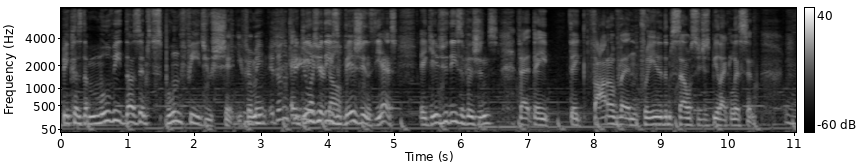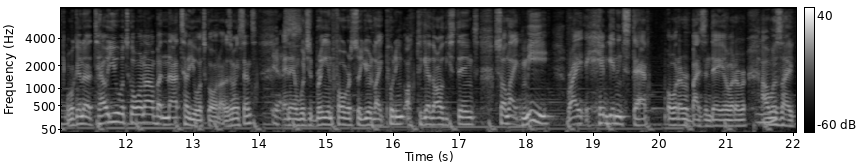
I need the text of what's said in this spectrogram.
because the movie doesn't spoon feed you shit. You feel me? Mm-hmm. it doesn't It treat you gives like you these dumb. visions. Yes, it gives you these visions that they they thought of and created themselves to just be like, listen, Mm-hmm. we're gonna tell you what's going on, but not tell you what's going on. Does that make sense? Yes. And then we're just bringing forward, so you're like putting all- together all these things. So like me, right, him getting stabbed or whatever by Zendaya or whatever, I was like,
